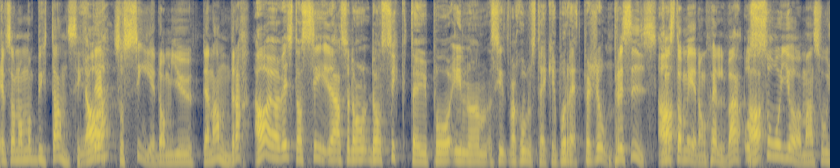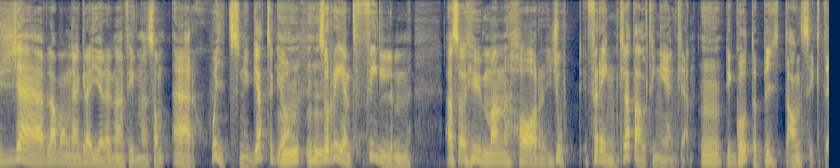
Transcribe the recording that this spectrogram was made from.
eftersom de har bytt ansikte Ja. så ser de ju den andra. Ja, ja visst. De, si- alltså, de, de siktar ju på, inom situationstecken, på rätt person. Precis, Ja. fast de är de själva. Och Ja. så gör man så jävla många grejer i den här filmen som är skitsnygga tycker jag. Mm, Så rent film, alltså hur man har gjort, förenklat allting egentligen. Det går inte att byta ansikte,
